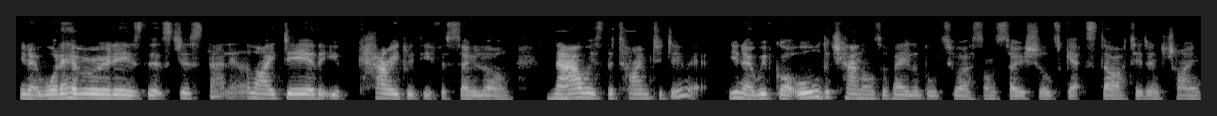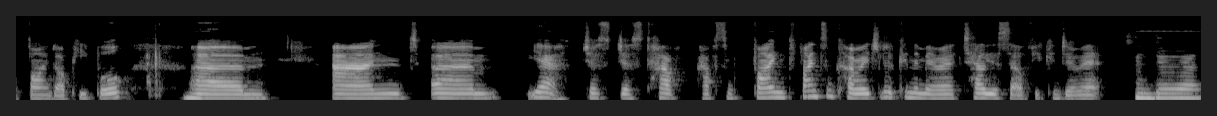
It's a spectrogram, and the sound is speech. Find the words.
you know, whatever it is, that's just that little idea that you've carried with you for so long, now is the time to do it. You know, we've got all the channels available to us on social to get started and try and find our people. Mm. Um, and um, yeah, just just have have some find find some courage, look in the mirror, tell yourself you can do it. Can do it.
